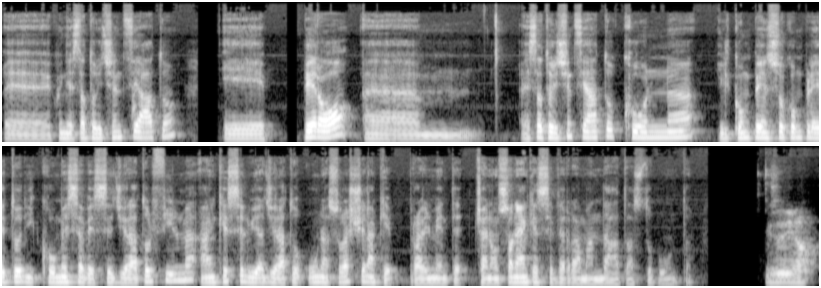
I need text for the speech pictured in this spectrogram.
eh, quindi è stato licenziato, e, però ehm, è stato licenziato con il compenso completo di come se avesse girato il film, anche se lui ha girato una sola scena che probabilmente, cioè non so neanche se verrà mandata a sto punto. Sa di no.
